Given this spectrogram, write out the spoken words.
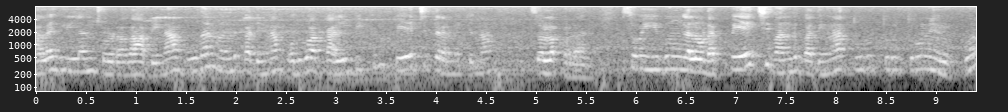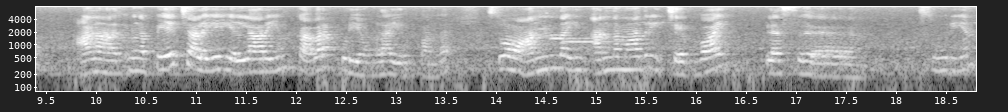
அழகு இல்லைன்னு சொல்கிறதா அப்படின்னா புதன் வந்து பார்த்திங்கன்னா பொதுவாக கல்விக்கும் பேச்சு திறமைக்கும் தான் சொல்லப்படுறாரு. ஸோ இவங்களோட பேச்சு வந்து பார்த்திங்கன்னா துரு துரு துருன்னு இருக்கும். ஆனால் இவங்க பேச்சாலேயே எல்லாரையும் கவரக்கூடியவங்களாக இருப்பாங்க. ஸோ அந்த அந்த மாதிரி செவ்வாய் ப்ளஸ் சூரியன்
